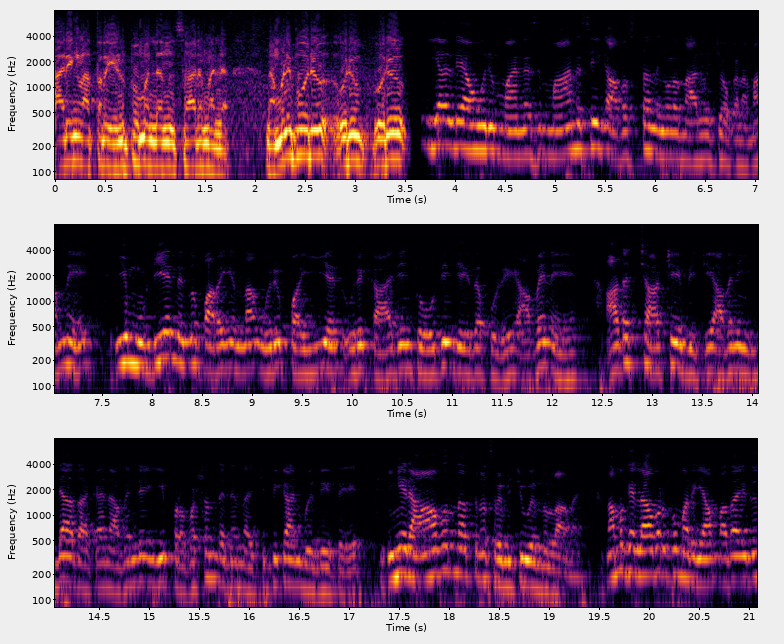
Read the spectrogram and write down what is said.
കാര്യങ്ങൾ അത്ര എളുപ്പമല്ല നിസ്സാരമല്ല. നമ്മളിപ്പോൾ ഒരു ഒരു ഒരു ഇയാളുടെ ആ ഒരു മനസ് മാനസിക അവസ്ഥ നിങ്ങളൊന്ന് ആലോചിച്ച് നോക്കണം. അന്നേ ഈ മുടിയൻ എന്ന് പറയുന്ന ഒരു പയ്യൻ ഒരു കാര്യം ചോദ്യം ചെയ്തപ്പോഴേ അവനെ അടച്ചാക്ഷേപിച്ച് അവനെ ഇല്ലാതാക്കാൻ അവന്റെ ഈ പ്രൊഫഷൻ തന്നെ നശിപ്പിക്കാൻ വേണ്ടിയിട്ട് ഇങ്ങനെ ആവുന്നത്ര ശ്രമിച്ചു എന്നുള്ളതാണ്. നമുക്ക് എല്ലാവർക്കും അറിയാം അതായത്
